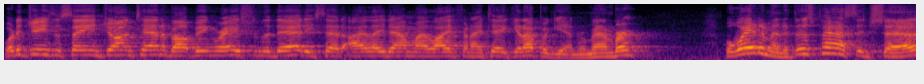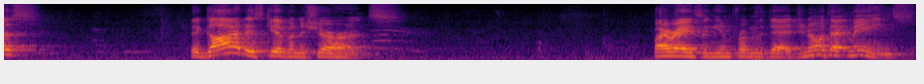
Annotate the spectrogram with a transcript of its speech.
what did Jesus say in John 10 about being raised from the dead? He said, I lay down my life and I take it up again, remember? But wait a minute, this passage says that God is given assurance by raising him from the dead. You know what that means?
